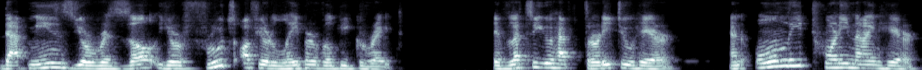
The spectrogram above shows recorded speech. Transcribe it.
that means your result your fruits of your labor will be great if let's say you have 32 here and only 29 here,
